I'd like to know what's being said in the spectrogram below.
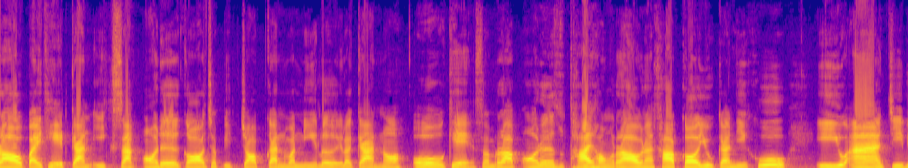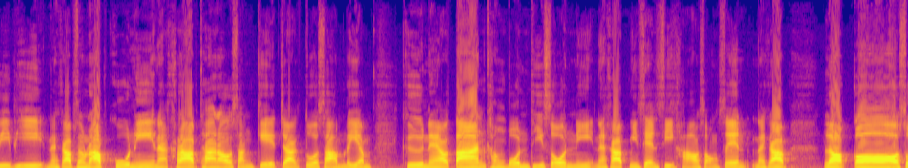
เราไปเทรดกันอีกสักออเดอร์ก็จะปิดจ็อบกันวันนี้เลยละกันเนาะโอเคสำหรับออเดอร์สุดท้ายของเรานะครับ ก็อยู่กันที่คู่ EUR GBP นะครับสำหรับคู่นี้นะครับ ถ้าเราสังเกตจากตัวสามเหลี่ยม คือแนวต้านข้างบนที่โซนนี้นะครับ มีเส้นสีขาว 2 เส้นนะครับ แล้วก็โซ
